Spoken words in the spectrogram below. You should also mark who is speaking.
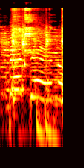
Speaker 1: দিতে যেন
